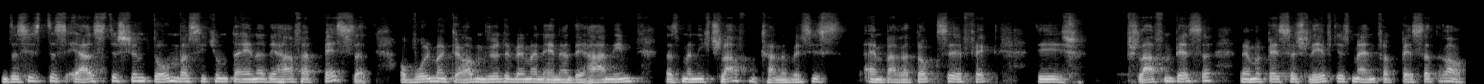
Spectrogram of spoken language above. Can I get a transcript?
Und das ist das erste Symptom, was sich unter NADH verbessert. Obwohl man glauben würde, wenn man NADH nimmt, dass man nicht schlafen kann. Aber es ist ein paradoxer Effekt. Die schlafen besser. Wenn man besser schläft, ist man einfach besser drauf.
